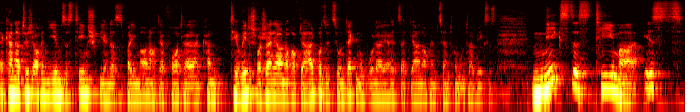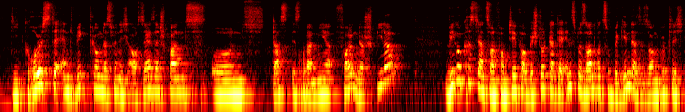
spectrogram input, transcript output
der kann natürlich auch in jedem System spielen, das ist bei ihm auch noch der Vorteil. Er kann theoretisch wahrscheinlich auch noch auf der Halbposition decken, obwohl er ja jetzt seit Jahren auch im Zentrum unterwegs ist. Nächstes Thema ist die größte Entwicklung, das finde ich auch sehr, sehr spannend und das ist bei mir folgender Spieler. Vigo Christiansson vom TVB Stuttgart, der insbesondere zu Beginn der Saison wirklich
